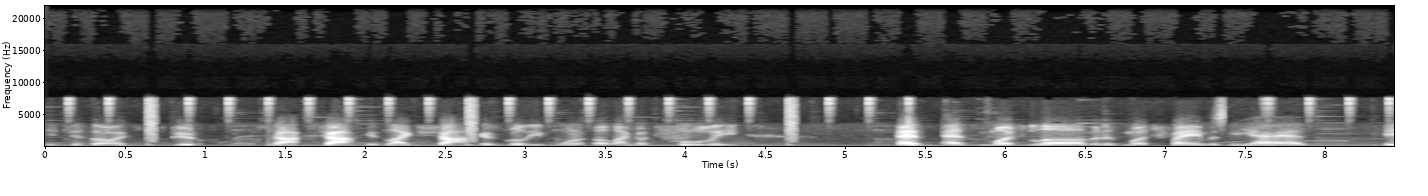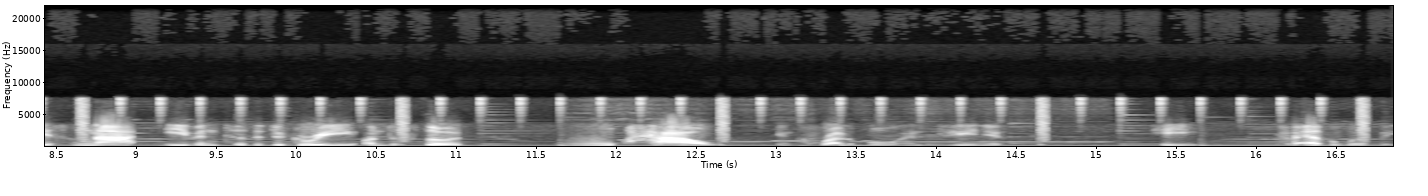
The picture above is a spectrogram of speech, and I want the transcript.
It just oh, it's beautiful, man. Shock, shock is like shock is really one uh, like a truly as as much love and as much fame as he has. It's not even to the degree understood how incredible and genius he forever will be.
